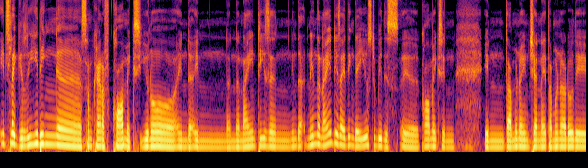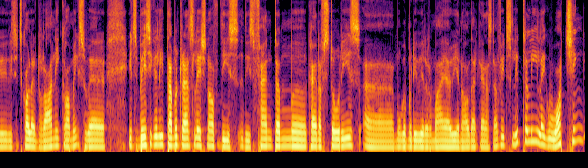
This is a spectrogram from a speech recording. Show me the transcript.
it's like reading uh, some kind of comics you know in the in, in the 90s and in the in the 90s i think there used to be this uh, comics in in Tamil Nadu, in Chennai Tamil Nadu they it's called a Rani comics where it's basically Tamil translation of these these phantom uh, kind of stories uh, Mugamudi Veerar Mayavi and all that kind of stuff. It's literally like watching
